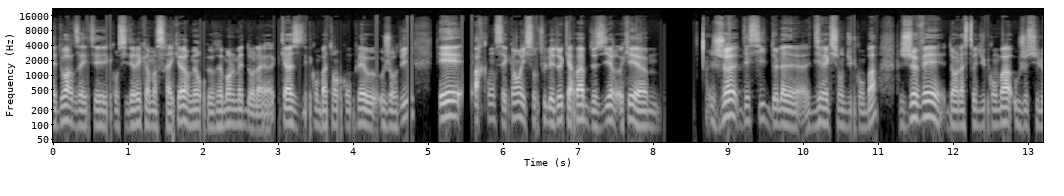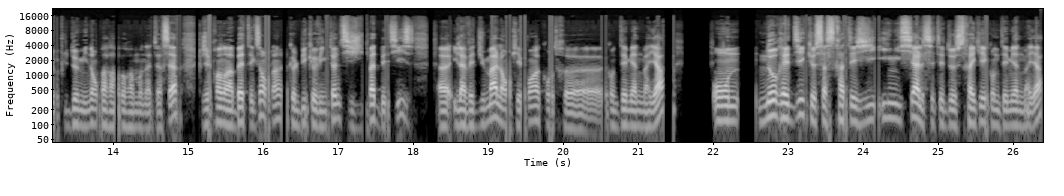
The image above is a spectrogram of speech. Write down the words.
Edwards a été considéré comme un striker, mais on peut vraiment le mettre dans la case des combattants complets aujourd'hui. Et par conséquent, ils sont tous les deux capables de se dire, ok, euh, je décide de la direction du combat. Je vais dans l'aspect du combat où je suis le plus dominant par rapport à mon adversaire. Je vais prendre un bête exemple. Hein. Colby Covington, si je dis pas de bêtises, euh, il avait du mal en pied-point contre, euh, contre Demian Maya. On, n'aurait dit que sa stratégie initiale, c'était de striker contre Demian Maya.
